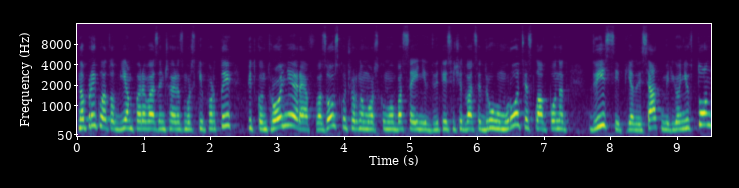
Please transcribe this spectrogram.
Наприклад, об'єм перевезень через морські порти підконтрольні РФ в Азовсько-Чорноморському басейні в 2022 році склав понад 250 мільйонів тонн,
